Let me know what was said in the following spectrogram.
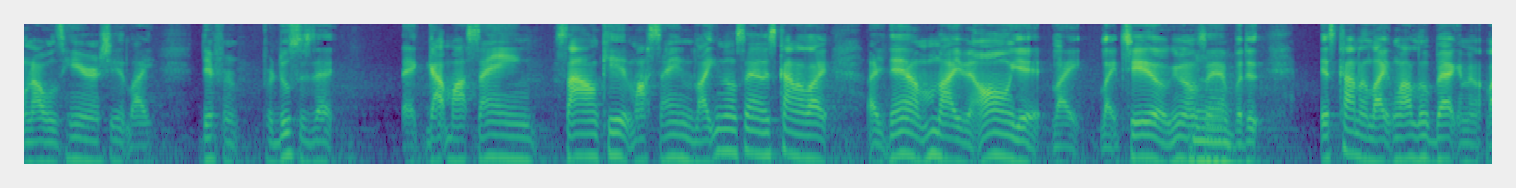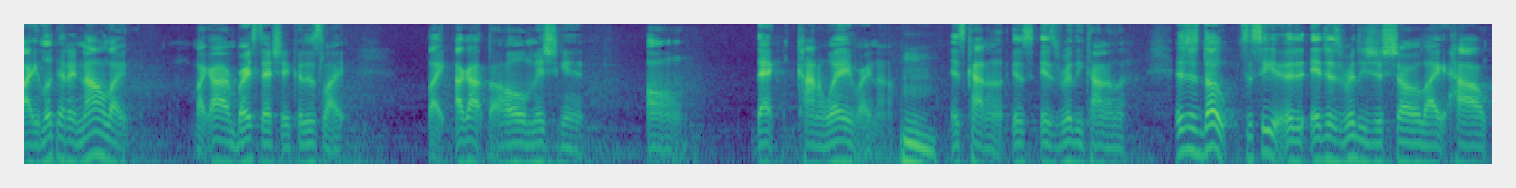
when I was hearing shit like different producers that that got my same sound kit, my same like you know what I'm saying. It's kind of like like damn, I'm not even on yet. Like like chill, you know what I'm saying. But it it's kind of like when I look back and like look at it now, like like I embrace that shit because it's like like I got the whole Michigan on that kind of wave right now. Hmm. It's kind of it's it's really kind of it's just dope to see it. it. It just really just show like how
